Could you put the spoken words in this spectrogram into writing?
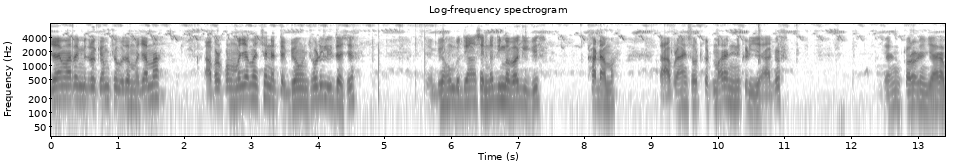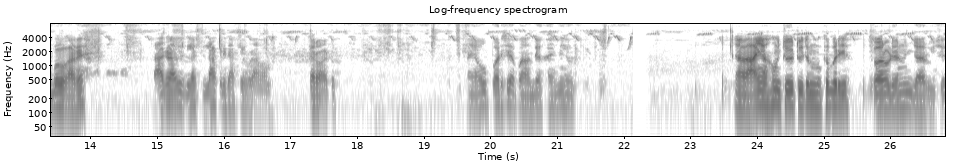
જય માતાજી મિત્રો, કેમ છો બધા મજામાં? આપણે પણ મજામાં છે ને, તે ભેહું છોડી લીધા છે. તે ભેહું બધી આશે નદીમાં ભાગી ગઈ, ખાડામાં. તો આપણે અહીં શોર્ટકટ મારે નીકળી જાય આગળ. જ્યારે કરોડે જ્યારે બહુ આવે. આગળ આવી લાકડી રાખી આમાં કરવા અહીંયા ઉપર છે, પણ દેખાય નહીં હવે અહીંયા શું ચોઈટું તમને ખબર છે? કરોડિયાનું જારું છે.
